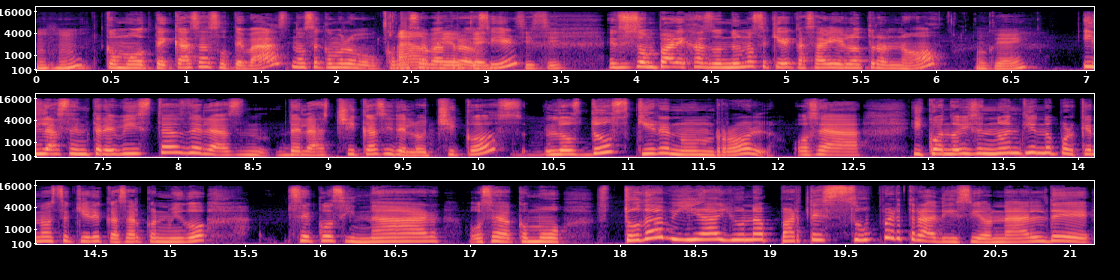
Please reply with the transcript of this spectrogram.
Ujú. como te casas o te vas, no sé cómo, lo, cómo Ah, se va a traducir. Sí, sí. Entonces son parejas donde uno se quiere casar y el otro no. Ok. Y las entrevistas de las, de las chicas y de los chicos, los dos quieren un rol. O sea, y cuando dicen, no entiendo por qué no se quiere casar conmigo, sé cocinar, o sea, como todavía hay una parte súper tradicional de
